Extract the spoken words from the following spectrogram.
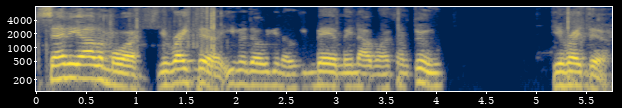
Sandy Alomar, you're right there. Even though you know he may or may not want to come through, you're right there.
